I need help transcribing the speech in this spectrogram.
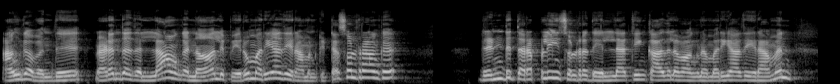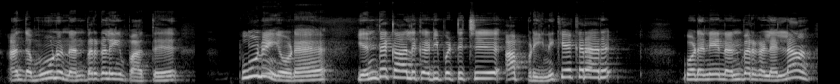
அங்கே வந்து நடந்ததெல்லாம் அவங்க நாலு பேரும் மரியாதை ராமன் கிட்ட சொல்கிறாங்க ரெண்டு தரப்புலையும் சொல்கிறது எல்லாத்தையும் காதில் வாங்கின மரியாதை ராமன் அந்த மூணு நண்பர்களையும் பார்த்து பூனையோட எந்த காலுக்கு அடிபட்டுச்சு? அப்படின்னு கேட்குறாரு உடனே நண்பர்கள் எல்லாம்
